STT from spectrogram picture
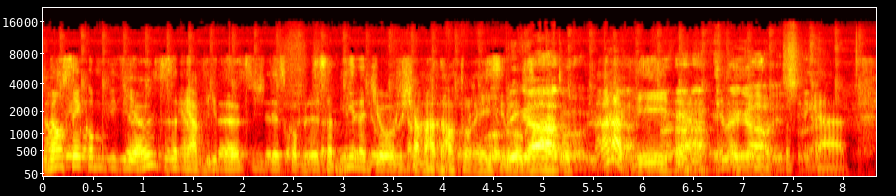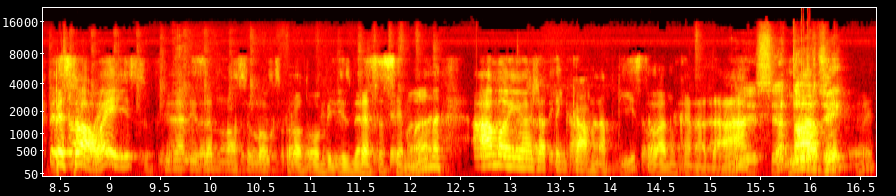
Não sei como vivia antes da minha vida, antes de descobrir essa mina de ouro chamada Auto Race. Obrigado. Maravilha. Que legal isso. Obrigado. Pessoal, é isso. Finalizando no nosso Loucos para o Automobilismo dessa semana. Amanhã já tem carro na pista lá no Canadá. Isso, é tarde, hein?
